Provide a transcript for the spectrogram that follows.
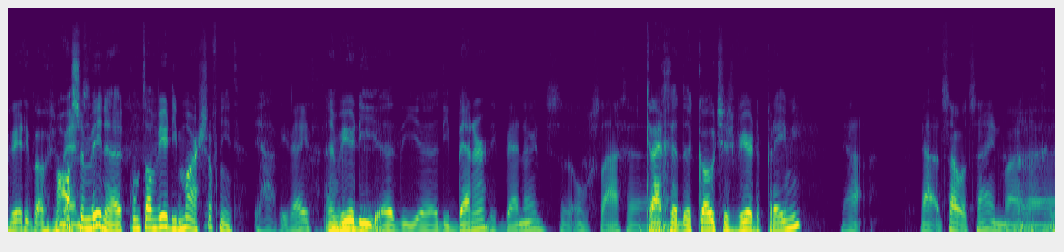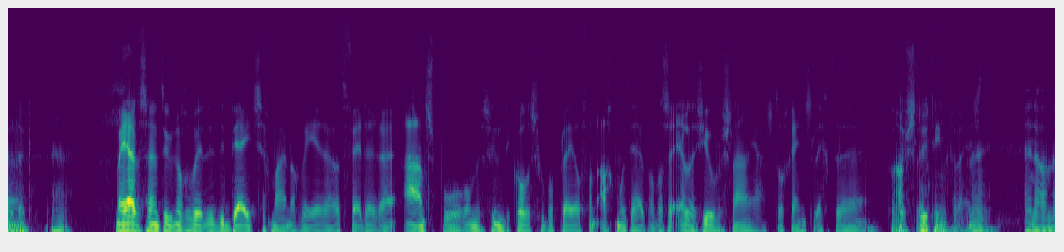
weer die boze mensen. Maar als ze winnen, komt dan weer die mars of niet? Ja, wie weet. En weer die, uh, die, die banner. Die banner, dus ongeslagen. Krijgen de coaches weer de premie? Ja, ja het zou wat zijn, maar... Ja, maar ja, er zijn natuurlijk nog weer de debates, zeg maar, nog weer uh, wat verder uh, aansporen om misschien de college football playoff van acht moeten hebben. Want als ze LSU verslaan, ja, is toch geen slechte, toch een slecht team geweest. Nee. En dan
